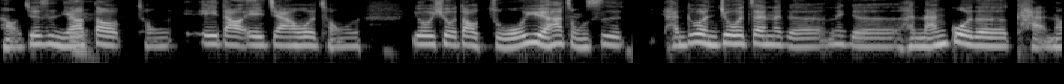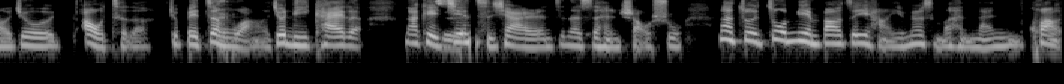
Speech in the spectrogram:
哈，就是你要到从 A 到 A 加，或从优秀到卓越，他总是很多人就会在那个那个很难过的坎哦，就 out 了，就被阵亡了，就离开了。那可以是坚持下来的人真的是很少数。那做做面包这一行有没有什么很难跨？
